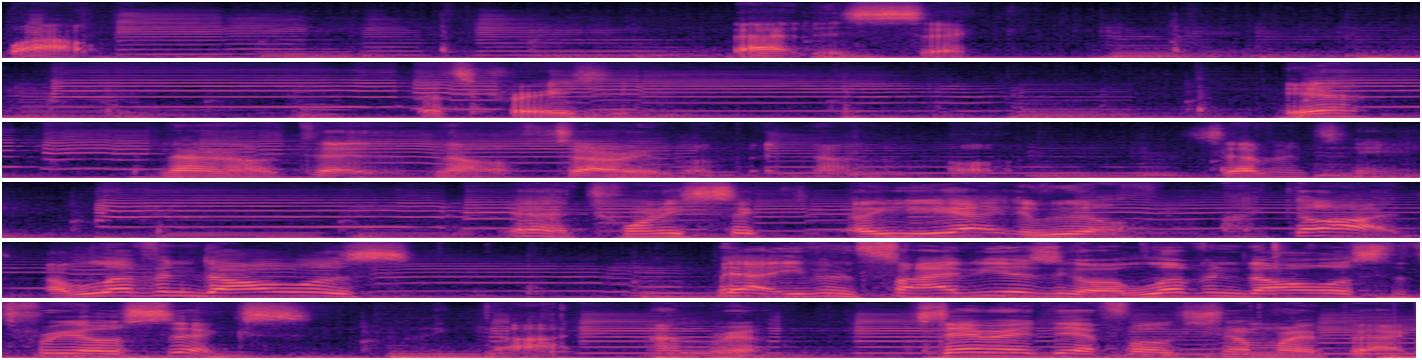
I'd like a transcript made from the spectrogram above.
Wow. That is sick. That's crazy. Yeah. No, no, that, no. Sorry about that. No, no. Oh, 17. Yeah, 26. Uh, yeah, my God, $11. Yeah, even five years ago, $11 to 306. My God, unreal. Stay right there, folks. Come right back.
